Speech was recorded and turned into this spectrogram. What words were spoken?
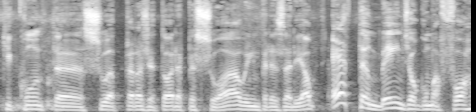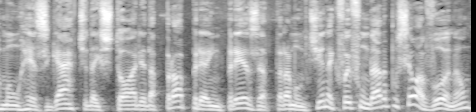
que conta sua trajetória pessoal e empresarial, é também, de alguma forma, um resgate da história da própria empresa Tramontina, que foi fundada por seu avô, não?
